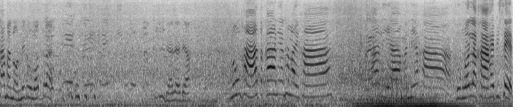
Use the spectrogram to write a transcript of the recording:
ข้ามถนนไม่ดูรถด้วย เดี๋ยวเดี๋ยวเดี๋ยวลุงขาตะกร้าเนี่ยเท่าไหร่คะตะกร้าเรียมอันเนี้ยค่ะลุงลดราคาให้พิเศษ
